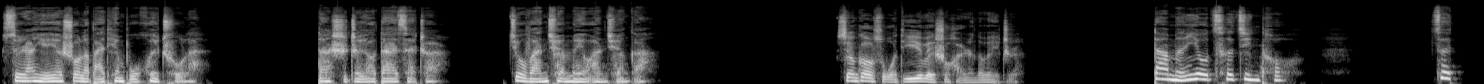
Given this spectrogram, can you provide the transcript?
虽然爷爷说了白天不会出来，但是只要待在这儿，就完全没有安全感。先告诉我第一位受害人的位置。大门右侧尽头，在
